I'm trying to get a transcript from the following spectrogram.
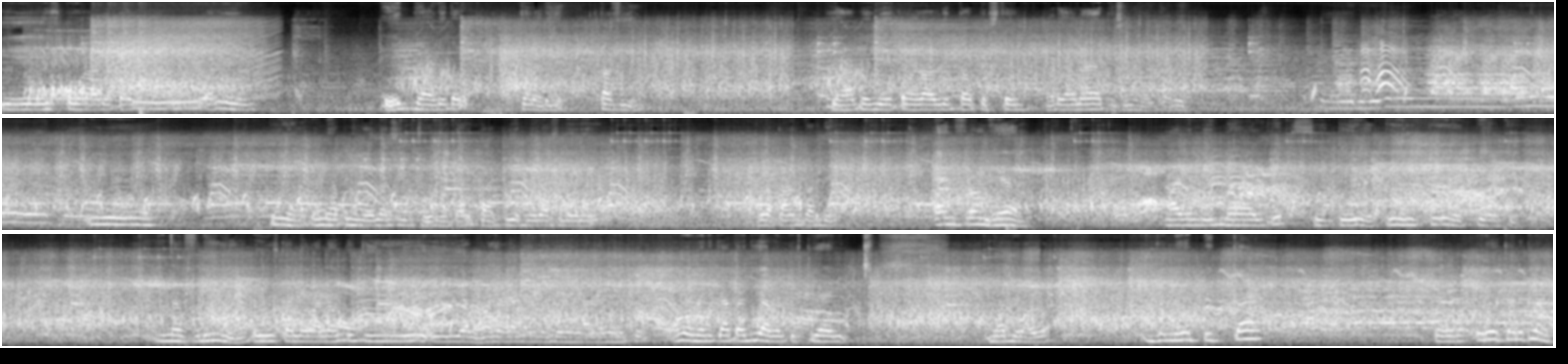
ये इसको उड़ा हूँ। अरे, एक जा देता हूँ। चलो, ठीक है। काफ़ी है। यहाँ पे ये कौन डाल देता हूँ। कुछ तो हरियाणा है कुछ नहीं होता। तो यहाँ पे मैं अपना मोबाइल से छोड़ देता हूँ ताकि ये पूरा मेरे थोड़ा काम कर दे and from here I will leave my all tips okay okay okay okay okay मैं फ्री यहाँ पे यूज़ करने वाला हूँ क्योंकि ये एरिया बहुत ज़्यादा मैंने देने वाला है मेरे को अभी मैंने क्या कर दिया मैंने कुछ किया है बहुत बुरा हुआ जो मेरे पिक का अरे क्या निकला?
